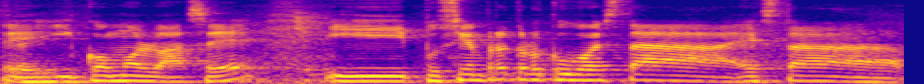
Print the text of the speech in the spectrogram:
eh, y cómo lo hace. Y pues siempre creo que hubo esta, esta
